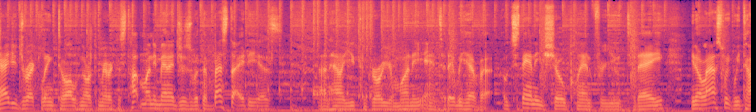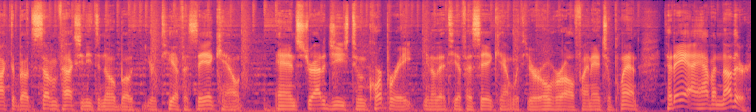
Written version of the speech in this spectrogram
and your direct link to all of North America's top money managers with the best ideas on how you can grow your money. And today we have an outstanding show planned for you today. You know, last week we talked about the seven facts you need to know about your TFSA account and strategies to incorporate, you know, that TFSA account with your overall financial plan. Today I have another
